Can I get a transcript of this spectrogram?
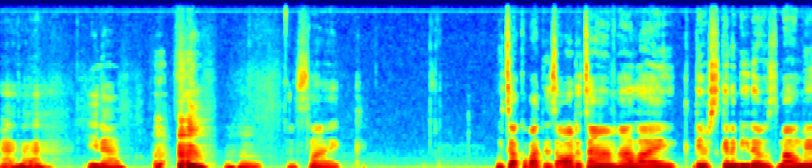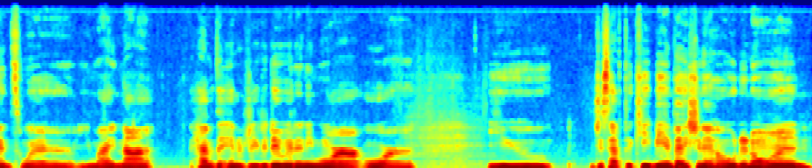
Ah, you know? Mm-hmm. It's like we talk about this all the time how like there's gonna be those moments where you might not have the energy to do it anymore or you just have to keep being patient and holding on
